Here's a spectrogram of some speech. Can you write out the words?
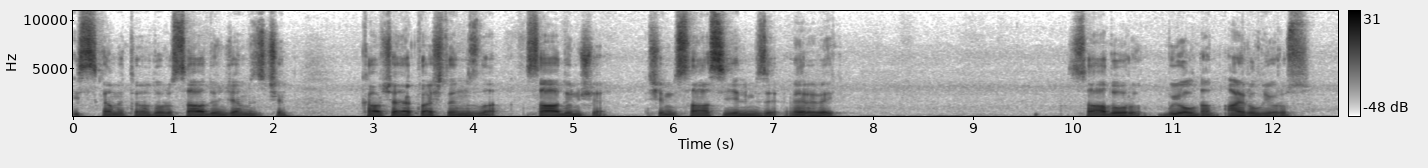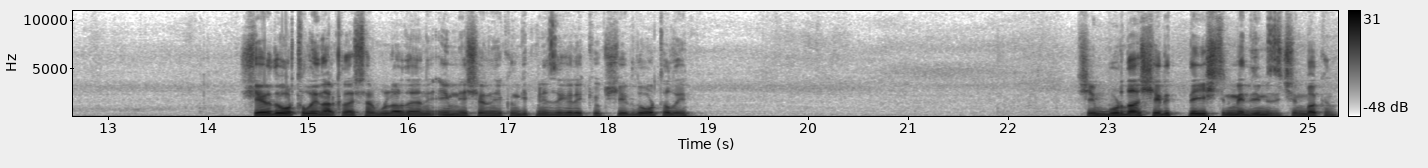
istikametine doğru sağa döneceğimiz için kavşağa yaklaştığımızda sağa dönüşe. Şimdi sağ sinyalimizi vererek sağa doğru bu yoldan ayrılıyoruz. Şeridi ortalayın arkadaşlar. Buralarda yani emniyet şeridine yakın gitmenize gerek yok. Şeridi ortalayın. Şimdi burada şerit değiştirmediğimiz için bakın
